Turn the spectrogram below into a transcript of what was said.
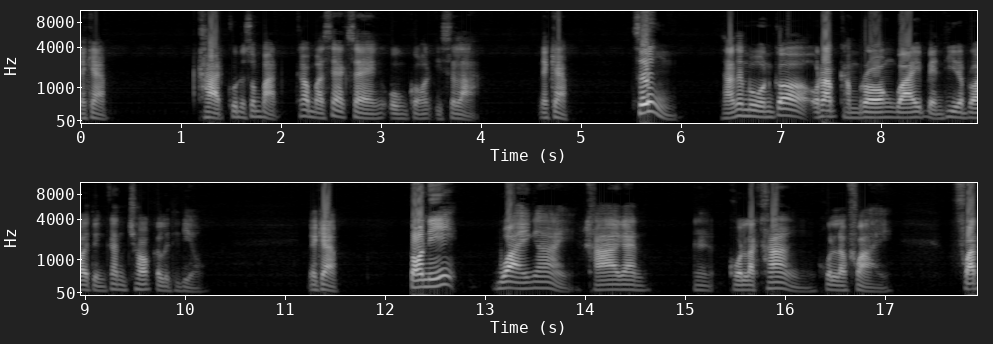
นะครับ ขาดคุณสมบัติเข้ามาแทรกแซงองค์กรอิสระนะครับ ซึ่งสารธรรมนูญก็รับคำร้องไว้เป็นที่เรียบร้อยถึงขั้นช็อกกันเลยทีเดียว นะครับ ตอนนี้ว่ายง่ายคากันนะคนละข้าง คนละฝ่าย ฟัด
